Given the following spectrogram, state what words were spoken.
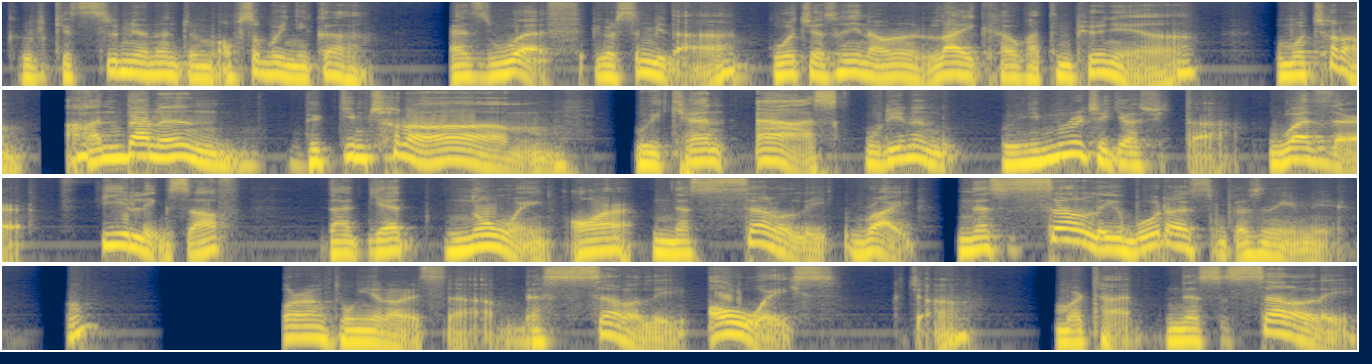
그렇게 쓰면은 좀 없어 보이니까 as with 이걸 씁니다. 구어체에 선이 나오는 like하고 같은 표현이에요. 뭐뭐처럼 안다는 느낌처럼 we can ask 우리는 의문을 제기할 수 있다. Whether feelings of not yet knowing are necessarily right. necessarily 뭐라 했습니까, 선생님이? 어? 뭐랑 동일하라 했어요. necessarily, always. 그죠? One more time. necessarily,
